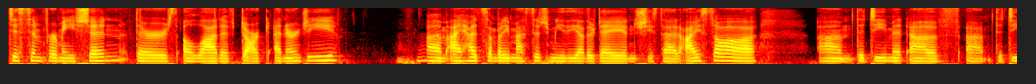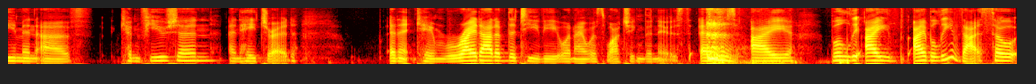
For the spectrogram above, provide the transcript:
disinformation. There's a lot of dark energy. Um, i had somebody message me the other day and she said i saw um, the demon of um, the demon of confusion and hatred and it came right out of the TV when I was watching the news. And I believe I I believe that. So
